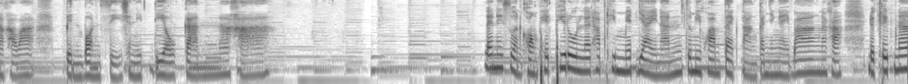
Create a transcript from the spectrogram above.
นะคะว่า เป็นบอนสีชนิดเดียวกันนะคะ และในส่วนของเพชรพิรุณและทับทิมเม็ดใหญ่นั้น จะมีความแตกต่างกันยังไงบ้างนะคะ เดี๋ยวคลิปหน้า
